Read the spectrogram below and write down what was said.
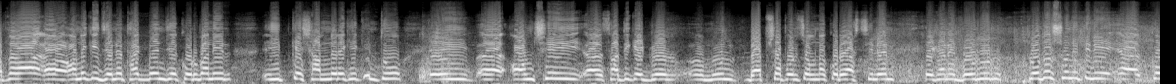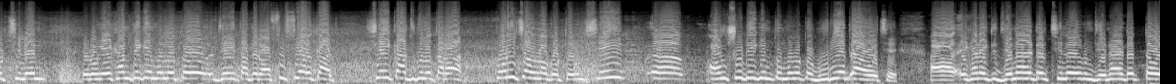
আপনারা অনেকেই জেনে থাকবেন যে কোরবানির ঈদকে সামনে রেখে কিন্তু এই অংশেই সাদিক এগ্রোর মূল ব্যবসা পরিচালনা করে আসছিলেন। এখানে গরুর প্রদর্শনী তিনি করছিলেন এবং এখান থেকে মূলত যেই তাদের অফিসিয়াল কাজ, সেই কাজগুলো তারা পরিচালনা করতো এবং সেই অংশটি কিন্তু মূলত ঘুরিয়ে দেওয়া হয়েছে। এখানে একটি জেনারেটর ছিল এবং জেনারেটরটাও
